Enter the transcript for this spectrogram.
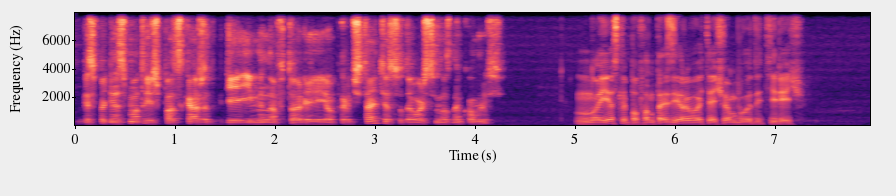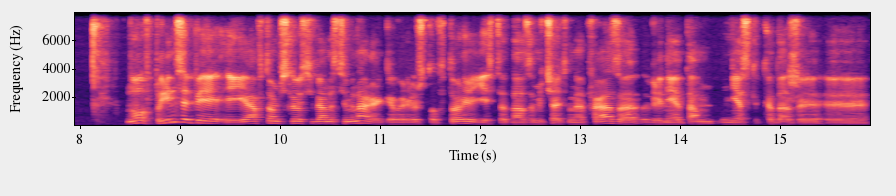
господин Смотрич подскажет, где именно в Торе ее прочитать, я с удовольствием ознакомлюсь. Но если пофантазировать, о чем будет идти речь? Но, в принципе, я в том числе у себя на семинарах говорю, что в Торе есть одна замечательная фраза, вернее, там несколько даже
